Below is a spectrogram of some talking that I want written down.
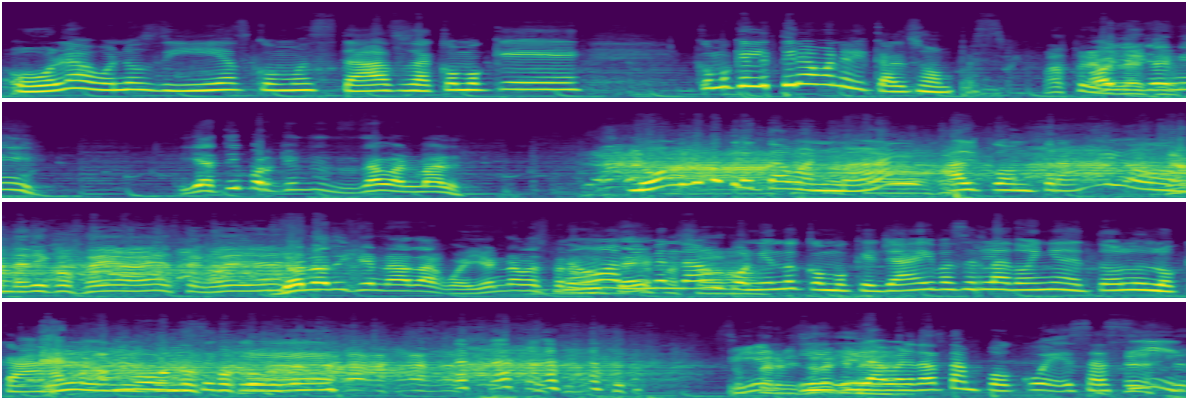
hola, buenos días, ¿cómo estás? O sea, como que, como que le tiraban el calzón, pues. Más Oye, privilegio. Jenny, ¿y a ti por qué te trataban mal? No, a mí no me trataban mal, al Ya te contrario. dijo fea este güey, ¿eh? Yo no dije nada, güey. Yo nada más pregunté. No, a mí me andaban pasó? poniendo como que ya iba a ser la dueña de todos los locales, y que no sé qué. Y, la general. verdad tampoco es así.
